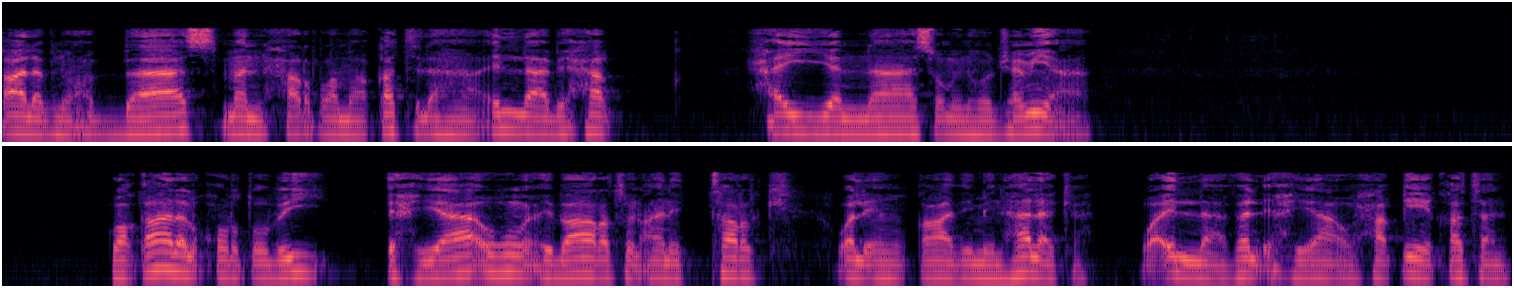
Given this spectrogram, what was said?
قال ابن عباس من حرم قتلها إلا بحق حي الناس منه جميعا. وقال القرطبي إحياؤه عبارة عن الترك والإنقاذ من هلكة وإلا فالإحياء حقيقة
